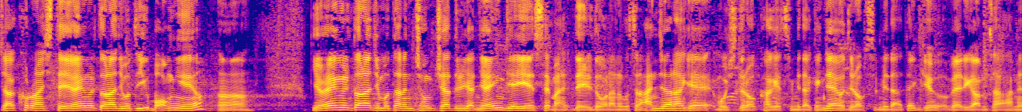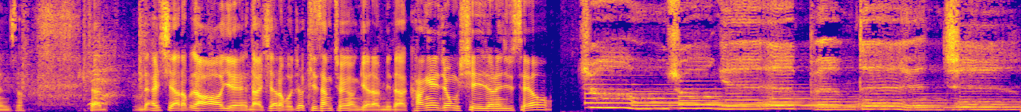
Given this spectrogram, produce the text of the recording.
자, 코로나 시대 여행을 떠나지 못, 이거 멍이에요? 어. 여행을 떠나지 못하는 청취자들 위한 여행지 ASMR 내일도 원하는 곳을 안전하게 모시도록 하겠습니다. 굉장히 어지럽습니다. thank you, very 감사하면서. 자, 날씨 알아보, 아, 예, 날씨 알아보죠. 기상청 연결합니다. 강혜종 씨 전해주세요. 조우종의 FM 대행진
